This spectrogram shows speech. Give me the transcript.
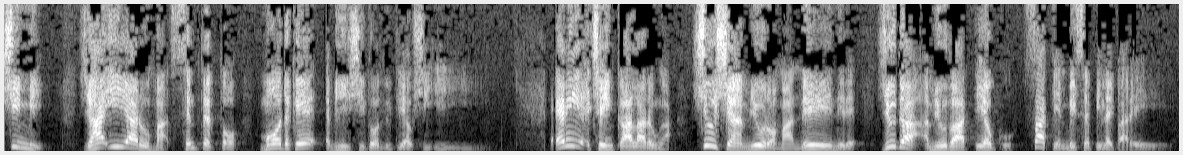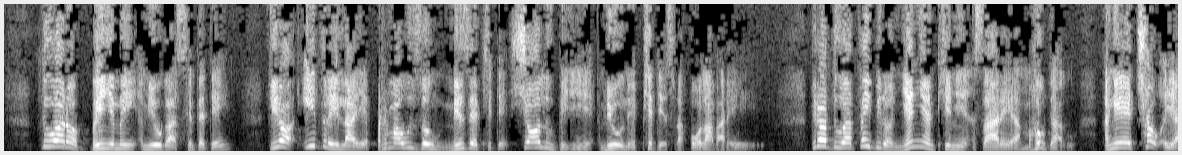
ရှိမိယာဣယတို့မှဆင်းသက်သော မော်တကဲအမည်ရှိသောလူတစ်ယောက်ရှိ၏အဲ့ဒီအချိန်ကာလတုန်းကရှုရှံမြို့တော်မှာနေနေတဲ့ယုဒအမျိုးသားတစ်ယောက်ကိုစတင်မိတ်ဆက်ပေးလိုက်ပါတယ်သူကတော့ဗိယမိန်အမျိုးကဆင်းသက်တယ်ဒီတော့ဣသရေလရဲ့ပထမဦးဆုံးမင်းဆက်ဖြစ်တဲ့ရှောလူဘုရင်ရဲ့အမျိုးအနွယ်ဖြစ်တယ်ဆိုတာပေါ်လာပါတယ်ဒီတော့သူကသိပ်ပြီးတော့ညံ့ညံ့ဖြင်းဖြင်းအစားတွေကမဟုတ်တာကိုအငယ်6အရာ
